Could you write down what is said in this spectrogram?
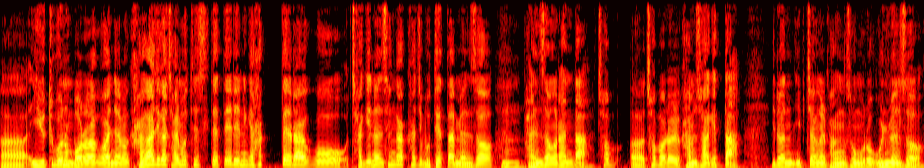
아, 이 유튜버는 뭐라고 하냐면 강아지가 잘못했을 때 때리는 게 학대라고 자기는 생각하지 못했다면서 음. 반성을 한다. 처, 어, 처벌을 감수하겠다. 이런 입장을 방송으로 울면서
